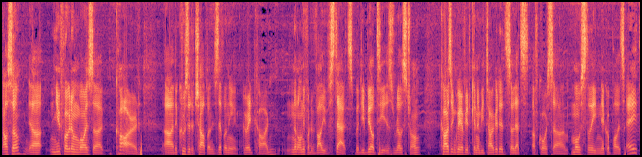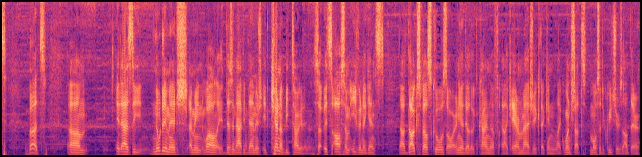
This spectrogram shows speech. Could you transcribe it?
Also, uh, new Forgotten Wars uh, card, uh, the Crusader Chaplain is definitely a great card, not only for the value of stats, but the ability is really strong. Cards in graveyard can be targeted, so that's of course uh, mostly Necropolis 8, but um, it has the no damage. I mean, well, it doesn't have any damage. It cannot be targeted, so it's awesome even against uh, dark spell schools or any of the other kind of like air magic that can like one-shot most of the creatures out there.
